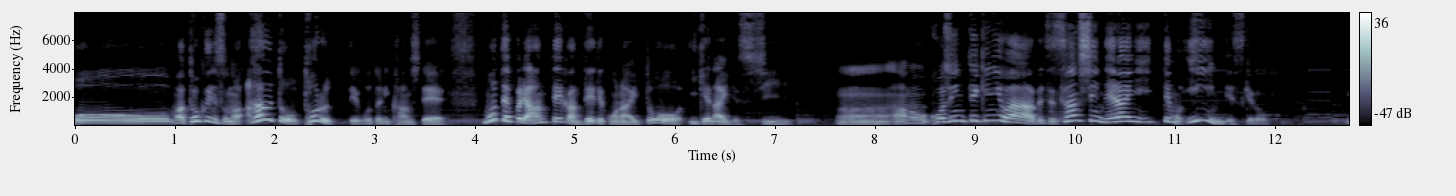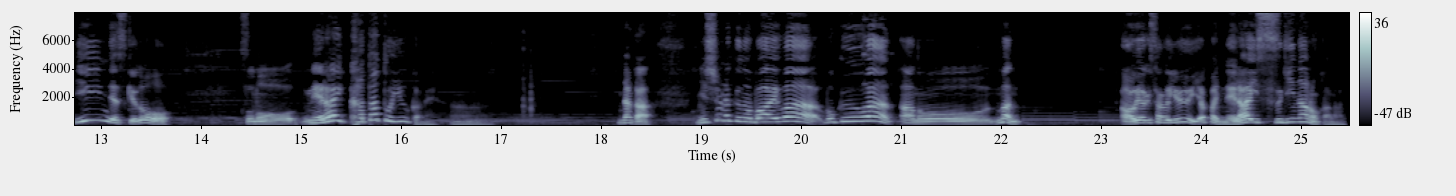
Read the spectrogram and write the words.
を、まあ、特にそのアウトを取るっていうことに関してもっとやっぱり安定感出てこないといけないですし、うん、あの個人的には別に三振狙いに行ってもいいんですけどいいんですけどその狙い方というかね、うん、なんか西村君の場合は僕はあのー、まあ青柳さんが言うやっぱり狙いすぎなのかなっ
